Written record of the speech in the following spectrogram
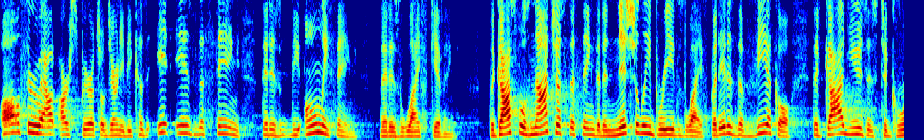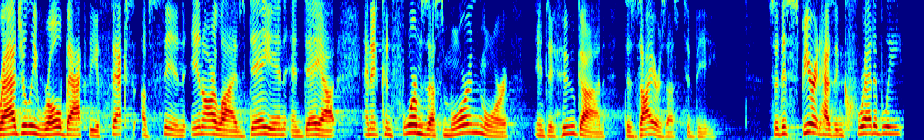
all throughout our spiritual journey because it is the thing that is the only thing that is life giving. The gospel is not just the thing that initially breathes life, but it is the vehicle that God uses to gradually roll back the effects of sin in our lives day in and day out and it conforms us more and more into who God desires us to be. So this spirit has incredibly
